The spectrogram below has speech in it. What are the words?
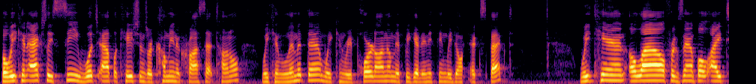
but we can actually see which applications are coming across that tunnel. We can limit them. We can report on them if we get anything we don't expect. We can allow, for example, IT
